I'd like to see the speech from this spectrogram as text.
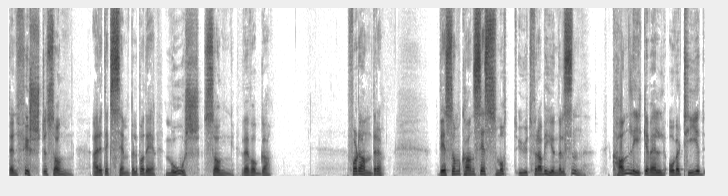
Den første sang er et eksempel på det, mors sang ved vogga. For det andre, det som kan se smått ut fra begynnelsen, kan likevel over tid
